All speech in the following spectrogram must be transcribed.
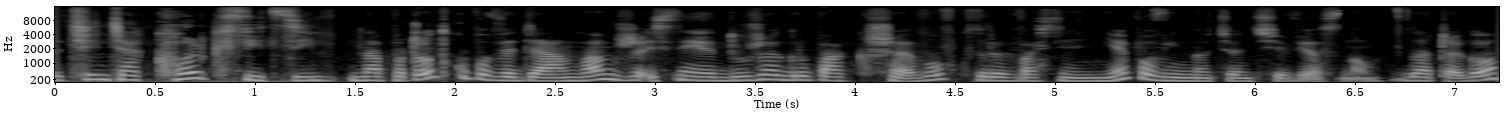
e, cięcia kolkwicji. Na początku powiedziałam Wam, że istnieje duża grupa krzewów, których właśnie nie powinno ciąć się wiosną. Dlaczego?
